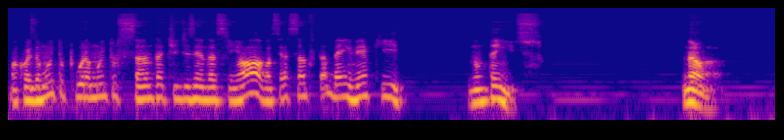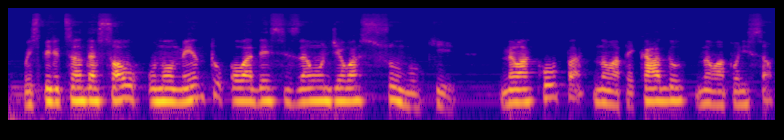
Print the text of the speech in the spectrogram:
uma coisa muito pura, muito santa, te dizendo assim: ó, oh, você é santo também, vem aqui. Não tem isso. Não. O Espírito Santo é só o momento ou a decisão onde eu assumo que Não há culpa, não há pecado, não há punição,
